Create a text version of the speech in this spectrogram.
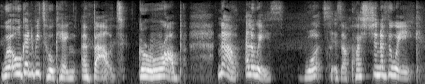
we're all going to be talking about grub. Now, Eloise, what is our question of the week?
